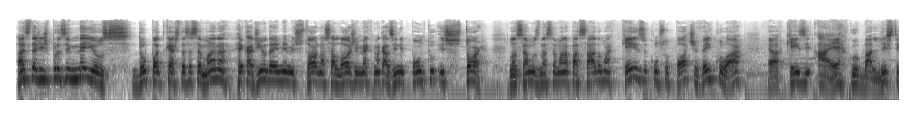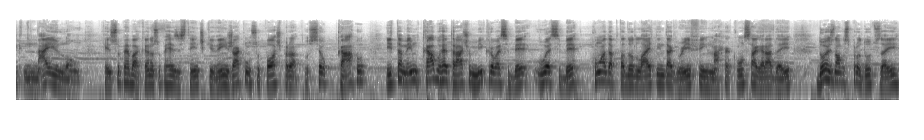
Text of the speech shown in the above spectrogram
Antes da gente ir para os e-mails do podcast dessa semana, recadinho da MM Store, nossa loja em macmagazine.store. Lançamos na semana passada uma case com suporte veicular, é a case Aergo Ballistic Nylon. Case super bacana, super resistente, que vem já com suporte para o seu carro e também um cabo retrátil micro USB USB com adaptador Lightning da Griffin, marca consagrada aí. Dois novos produtos aí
